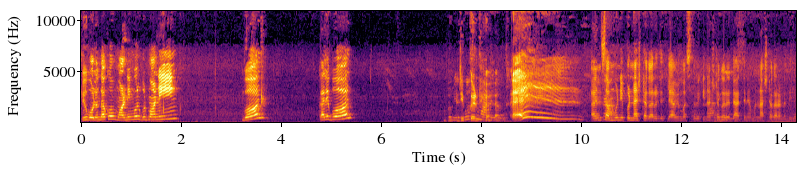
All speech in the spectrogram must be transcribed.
पिऊ बोलून दाखव. मॉर्निंग बोल. गुड मॉर्निंग बोल. काले बोल. जीप कर आणि समूनी पण नाश्ता करत घेतले. आम्ही मस्तपैकी नाश्ता करत होते. आत्याने आम्हाला नाश्ता करायला दिले.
